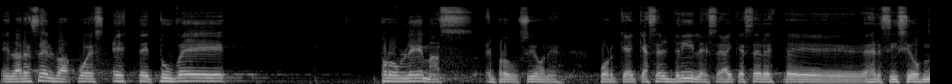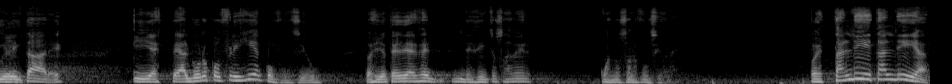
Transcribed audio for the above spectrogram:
en la reserva, pues este, tuve problemas en producciones porque hay que hacer drills, hay que hacer este, ejercicios militares y este, algunos confligían con función. Entonces yo tenía que necesito saber cuándo son las funciones. Pues tal día tal día.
